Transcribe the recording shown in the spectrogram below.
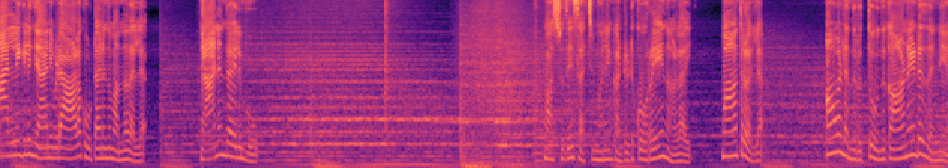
അല്ലെങ്കിൽ ഞാൻ ഇവിടെ ആളെ കൂട്ടാനൊന്നും വന്നതല്ല. ഞാൻ എന്തായാലും പോവും. വാസുദേവ് സച്ചിമോനെയും കണ്ടിട്ട് കുറേ നാളായി. മാത്രമല്ല അവളുടെ നൃത്തം ഒന്ന് കാണേണ്ടത് തന്നെയാ.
